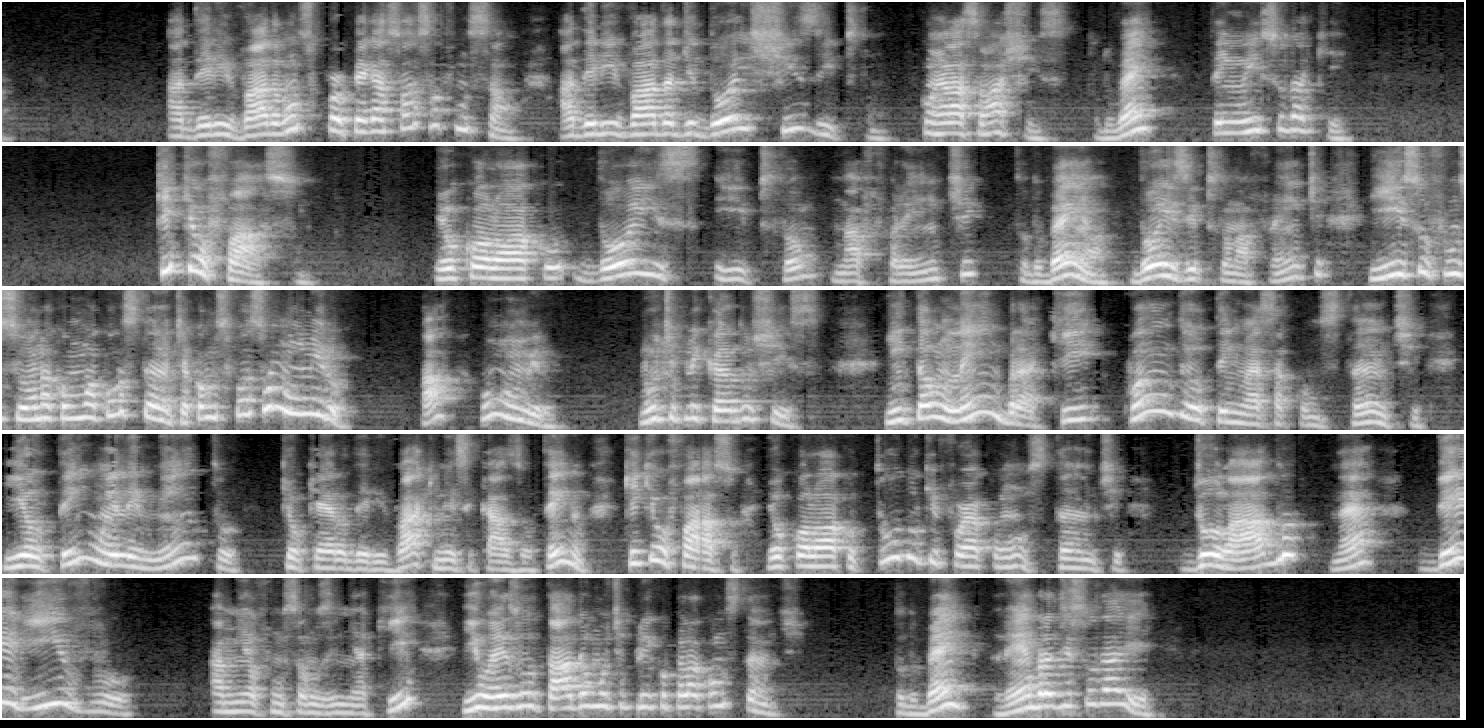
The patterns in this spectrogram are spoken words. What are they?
a derivada, vamos supor, pegar só essa função, a derivada de 2xy com relação a x. Tudo bem? Tenho isso daqui. O que, que eu faço? Eu coloco 2y na frente, tudo bem? Ó? 2y na frente, e isso funciona como uma constante, é como se fosse um número, tá? Um número, multiplicando o x. Então, lembra que quando eu tenho essa constante e eu tenho um elemento que eu quero derivar, que nesse caso eu tenho, o que, que eu faço? Eu coloco tudo que for a constante do lado, né? Derivo a minha funçãozinha aqui e o resultado eu multiplico pela constante. Tudo bem? Lembra disso daí.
